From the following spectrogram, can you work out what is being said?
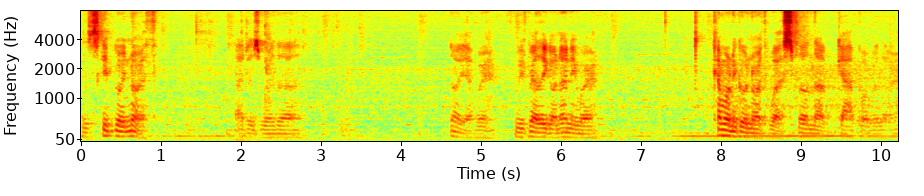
Let's keep going north. That is where the... Oh yeah, we're, we've barely gone anywhere. Come on and go northwest, fill in that gap over there.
